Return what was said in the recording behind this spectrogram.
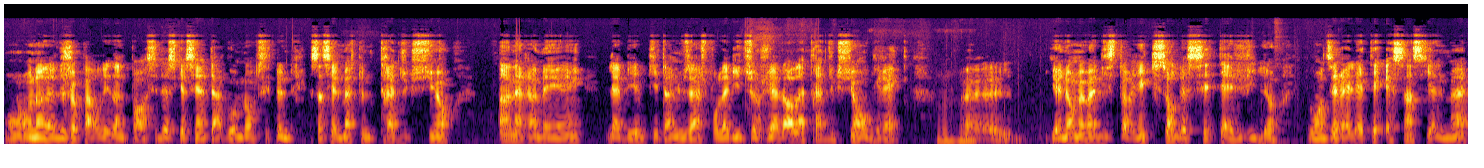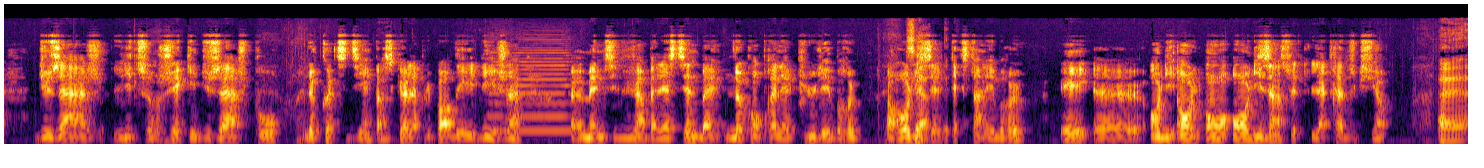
On, en a déjà parlé dans le passé de ce que c'est un targum. Donc, c'est essentiellement, c'est une traduction en araméen la Bible qui est en usage pour la liturgie. Alors, la traduction grecque, mhm. euh, il y a énormément d'historiens qui sont de cet avis-là. Ils vont dire qu'elle était essentiellement d'usage liturgique et d'usage pour le quotidien parce que la plupart des, gens, euh, même s'ils vivaient en Palestine, ben, ne comprenaient plus l'hébreu. Alors, on lisait le texte en hébreu et euh, on, on lisait ensuite la traduction. Euh,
